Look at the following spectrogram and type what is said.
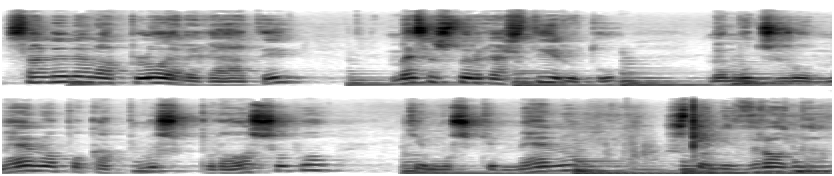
σαν έναν απλό εργάτη μέσα στο εργαστήριο του με μουτζρωμένο από καπνούς πρόσωπο και μουσκεμένο στον υδρότα.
